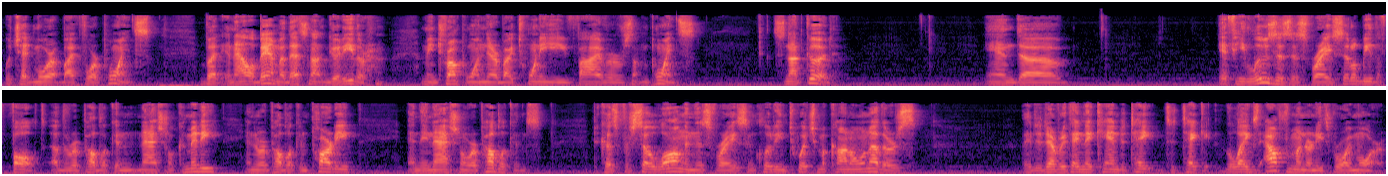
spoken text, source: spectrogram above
which had more up by four points. But in Alabama, that's not good either. I mean, Trump won there by 25 or something points. It's not good. And uh, if he loses this race, it'll be the fault of the Republican National Committee and the Republican Party and the National Republicans. Because for so long in this race, including Twitch McConnell and others, they did everything they can to take to take the legs out from underneath Roy Moore.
